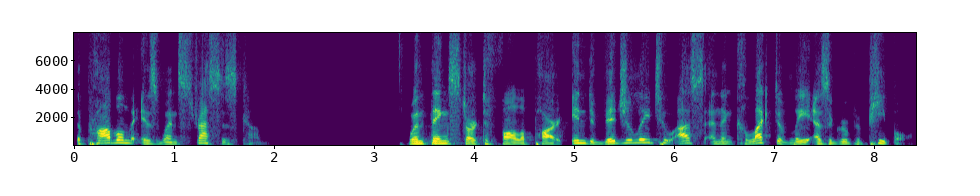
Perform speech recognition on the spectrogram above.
The problem is when stresses come, when things start to fall apart individually to us and then collectively as a group of people.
